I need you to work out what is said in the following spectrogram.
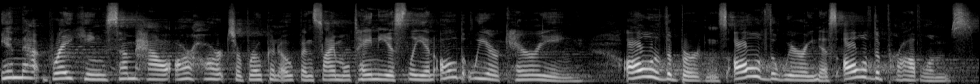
In that breaking, somehow our hearts are broken open simultaneously, and all that we are carrying, all of the burdens, all of the weariness, all of the problems,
